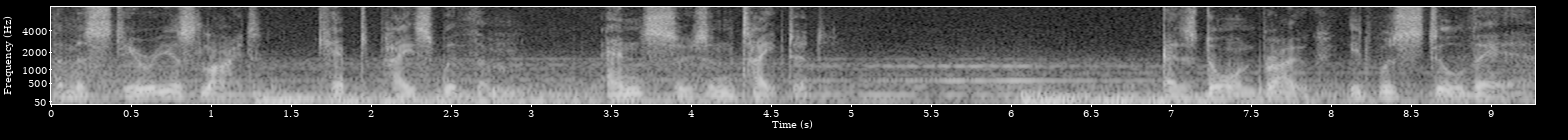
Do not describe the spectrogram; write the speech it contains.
the mysterious light kept pace with them, and Susan taped it. As dawn broke, it was still there,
